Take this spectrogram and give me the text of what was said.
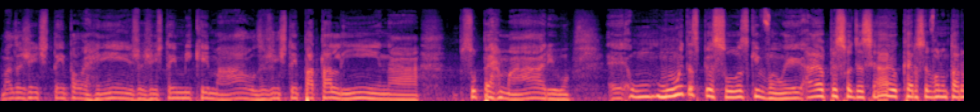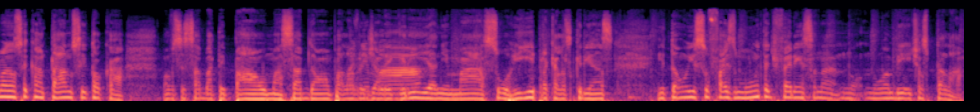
mas a gente tem Power Ranger, a gente tem Mickey Mouse, a gente tem Patalina, Super Mario, é, um- muitas pessoas que vão. E aí a pessoa diz assim, ah, eu quero ser voluntário, mas não sei cantar, não sei tocar. Mas você sabe bater palma, sabe dar uma palavra de Animar. alegria, animar, sorrir para aquelas crianças. Então isso faz muita diferença na- no, no ambiente hospitalar.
